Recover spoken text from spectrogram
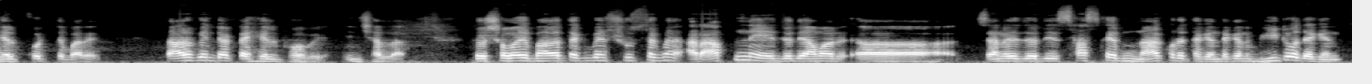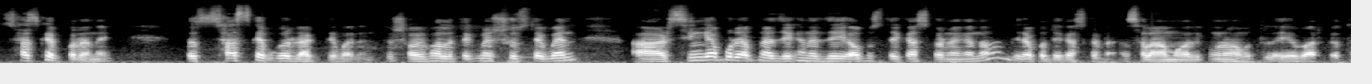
হেল্প করতে পারেন। তারও কিন্তু একটা হেল্প হবে, ইনশাল্লাহ। তো সবাই ভালো থাকবেন, সুস্থ থাকবেন। আর আপনি যদি আমার চ্যানেল যদি সাবস্ক্রাইব না করে থাকেন, দেখেন ভিডিও দেখেন সাবস্ক্রাইব করা নাই, তো সাবস্ক্রাইব করে রাখতে পারেন। তো সবাই ভালো থাকবেন, সুস্থ থাকবেন। আর সিঙ্গাপুরে আপনার যেখানে যে অবস্থায় কাজ করেন না কেন, নিরাপদে কাজ করেন আসসালামু আলাইকুম রহমতুল্লাহ বারকাত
